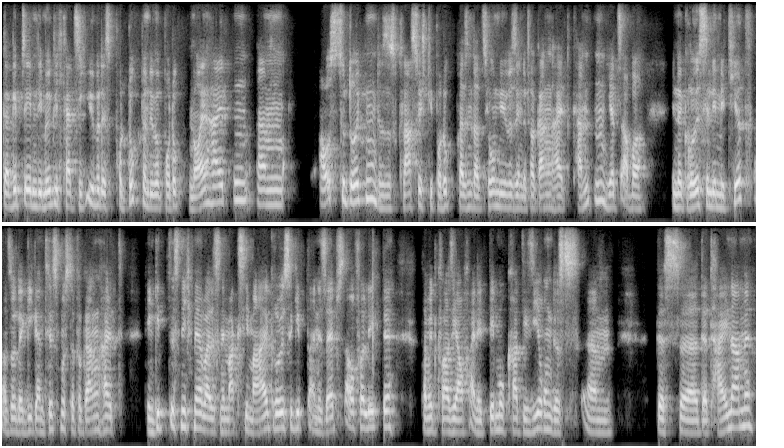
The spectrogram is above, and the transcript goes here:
da gibt es eben die Möglichkeit, sich über das Produkt und über Produktneuheiten ähm, auszudrücken. Das ist klassisch die Produktpräsentation, wie wir sie in der Vergangenheit kannten, jetzt aber in der Größe limitiert. Also der Gigantismus der Vergangenheit den gibt es nicht mehr, weil es eine Maximalgröße gibt, eine selbst auferlegte, damit quasi auch eine Demokratisierung des, ähm, des, äh, der Teilnahme,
